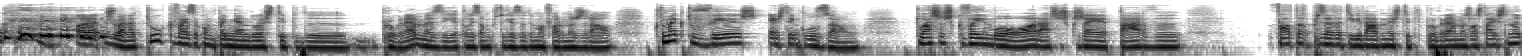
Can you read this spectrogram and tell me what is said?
Ora, Joana, tu que vais acompanhando este tipo de programas e a televisão portuguesa de uma forma geral, como é que tu vês esta inclusão? Tu achas que veio em boa hora? Achas que já é tarde? Falta representatividade neste tipo de programas? Lá está isto na,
